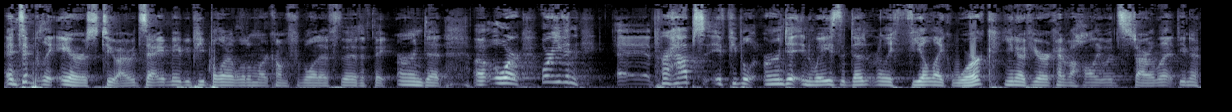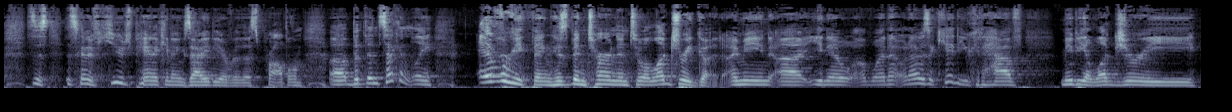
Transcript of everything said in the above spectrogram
and typically heirs too. I would say maybe people are a little more comfortable if if they earned it, uh, or or even uh, perhaps if people earned it in ways that doesn't really feel like work, you know, if you're kind of a Hollywood starlet, you know, this this kind of huge panic and anxiety over this problem. Uh, but then, secondly, everything has been turned into a luxury good. I mean, uh, you know, when I, when I was a kid, you could have maybe a luxury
